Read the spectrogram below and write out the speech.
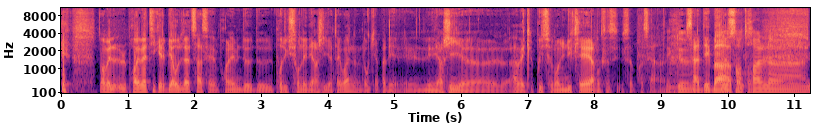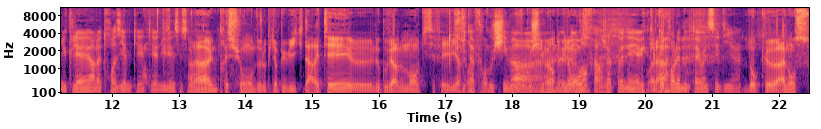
non, mais le, le problématique, elle est bien au-delà de ça. C'est un problème de, de production de l'énergie à Taïwan. Donc, il n'y a pas d'é- l'énergie euh, avec le positionnement du nucléaire. Donc, ça, c'est ça, après, c'est un, un débat deux centrales euh, nucléaires, la troisième qui a été annulée, c'est ça? Voilà, une pression de l'opinion publique d'arrêter, euh, le gouvernement qui s'est fait élire Suite sur à Fukushima, Fukushima euh, en le- Le, 2011. grand frère japonais a eu Voilà. quelques problèmes, donc Taïwan s'est dit. euh, Donc annonce,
